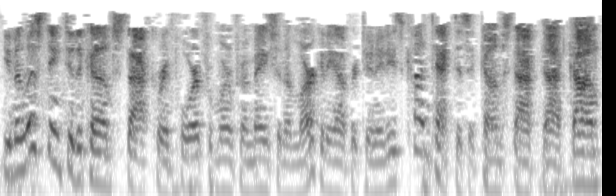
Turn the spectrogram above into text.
You've been listening to the Commstock Report. For more information on marketing opportunities, contact us at Commstock.com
